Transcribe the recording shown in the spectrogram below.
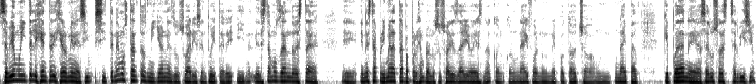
se vio muy inteligente. Dijeron, miren, si, si tenemos tantos millones de usuarios en Twitter y, le estamos dando esta, eh, en esta primera etapa, por ejemplo, a los usuarios de iOS, ¿no? Con, con un iPhone, un Apple Touch o un, iPad, que puedan eh, hacer uso de este servicio,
